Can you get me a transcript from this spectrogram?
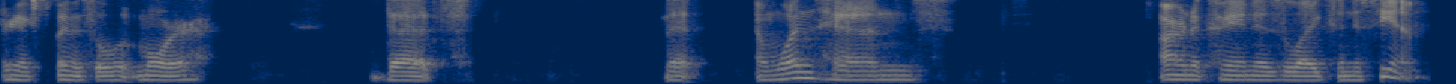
we're going to explain this a little bit more. That that on one hand, Aaron is like the Nisiim.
